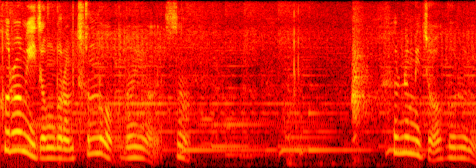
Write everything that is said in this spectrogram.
흐름이 이 정도라면 천도 거뜬히 가겠어. 흐름이죠 흐름이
